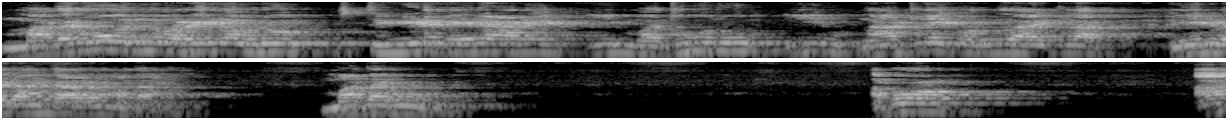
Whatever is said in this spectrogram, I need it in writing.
മദറു എന്ന് പറയുന്ന ഒരു സ്ത്രീയുടെ പേരാണ് ഈ മധൂരു ഈ നാട്ടിലേക്ക് വന്നതായിട്ടുള്ള പേര് വരാൻ കാരണം അതാണ്. മദറു അപ്പോൾ ആ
